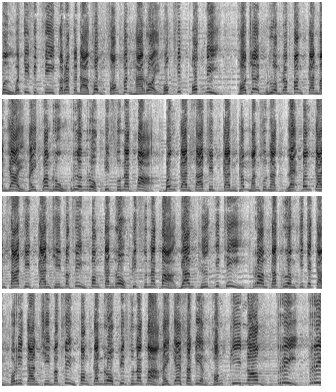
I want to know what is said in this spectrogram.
มือวันที่ 14 กรกฎาคม 2566 นี้ ขอเชิญร่วมรับฟังการบรรยาย ให้ความรู้เรื่องโรคพิษสุนัขบ้า เบิ่งการสาธิตการทำหมันสุนัข และเบิ่งการสาธิตการฉีดวัคซีนป้องกันโรคพิษสุนัขบ้าอย่างถูกวิธีพร้อมกับร่วมกิจกรรมบริการฉีดวัคซีนป้องกันโรคพิษสุนัขบ้า ให้แก่สัตว์เลี้ยงของพี่น้อง ฟรี ฟรี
